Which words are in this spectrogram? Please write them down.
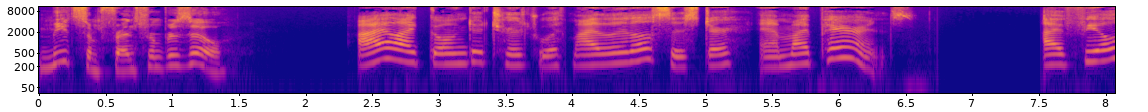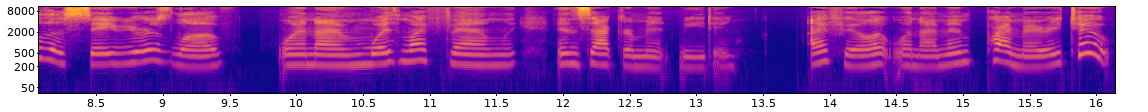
Meet some friends from Brazil. I like going to church with my little sister and my parents. I feel the Savior's love when I'm with my family in sacrament meeting. I feel it when I'm in primary too.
